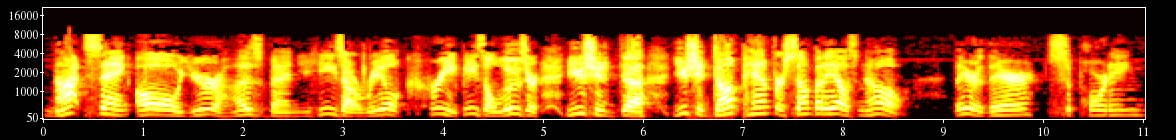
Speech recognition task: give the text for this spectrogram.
not saying, oh, your husband, he's a real creep. He's a loser. You should, uh, you should dump him for somebody else. No. They are there supporting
